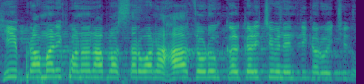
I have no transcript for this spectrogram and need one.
ही प्रामाणिकपणानं आपला सर्वांना हात जोडून कळकळीची विनंती करू इच्छितो.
